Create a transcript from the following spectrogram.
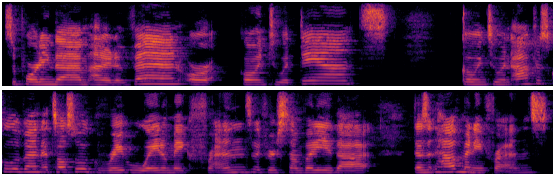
supporting them at an event or going to a dance, going to an after school event. It's also a great way to make friends if you're somebody that doesn't have many friends.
